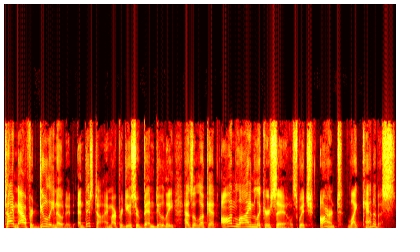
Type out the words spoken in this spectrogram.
Time now for Duly Noted. And this time, our producer Ben Dooley has a look at online liquor sales, which aren't like cannabis.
